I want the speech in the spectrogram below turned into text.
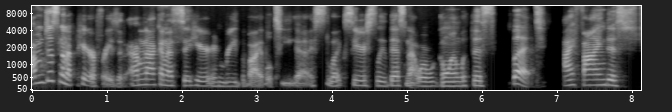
I'm just going to paraphrase it. I'm not going to sit here and read the Bible to you guys. Like, seriously, that's not where we're going with this. But I find this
